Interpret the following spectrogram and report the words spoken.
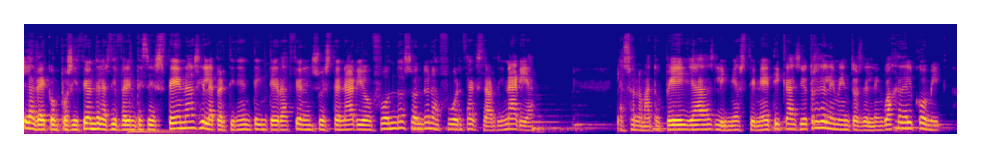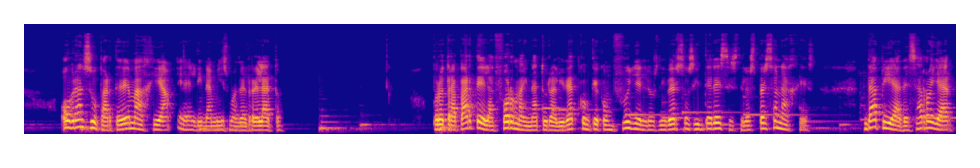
La decomposición de las diferentes escenas y la pertinente integración en su escenario o fondo son de una fuerza extraordinaria. Las onomatopeyas, líneas cinéticas y otros elementos del lenguaje del cómic obran su parte de magia en el dinamismo del relato. Por otra parte, la forma y naturalidad con que confluyen los diversos intereses de los personajes da pie a desarrollar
